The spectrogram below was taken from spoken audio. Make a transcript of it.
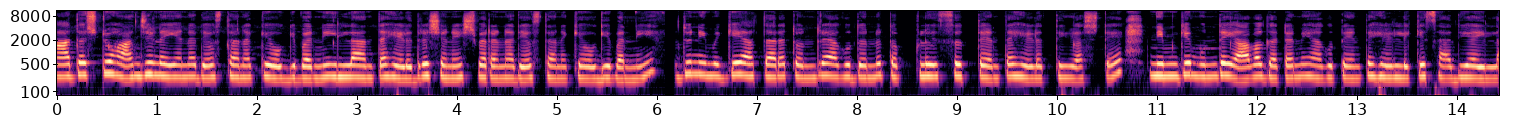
ಆದಷ್ಟು ಆಂಜನೇಯನ ದೇವಸ್ಥಾನಕ್ಕೆ ಹೋಗಿ ಬನ್ನಿ. ಇಲ್ಲ ಅಂತ ಹೇಳಿದ್ರೆ ಶನೇಶ್ವರನ ದೇವಸ್ಥಾನಕ್ಕೆ ಹೋಗಿ ಬನ್ನಿ. ಅದು ನಿಮಗೆ ಆ ಥರ ತೊಂದರೆ ಆಗೋದನ್ನು ತಪ್ಪಿಸುತ್ತೆ ಅಂತ ಹೇಳುತ್ತೀವಿ ಅಷ್ಟೇ. ನಿಮಗೆ ಮುಂದೆ ಯಾವ ಘಟನೆ ಆಗುತ್ತೆ ಅಂತ ಹೇಳಲಿಕ್ಕೆ ಸಾಧ್ಯ ಇಲ್ಲ.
